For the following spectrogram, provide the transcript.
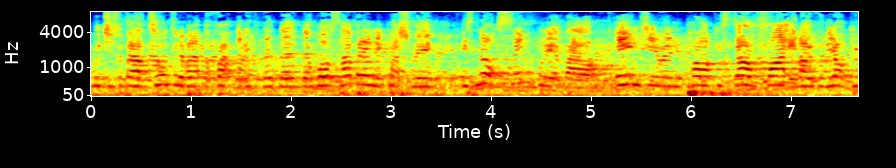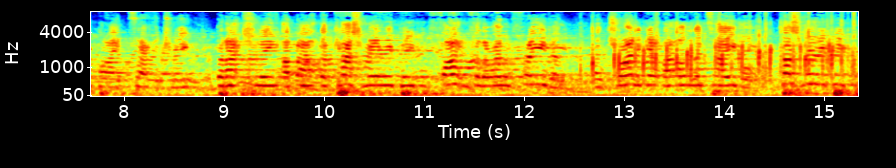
which is about talking about the fact that, it, that, that, that what's happening in Kashmir is not simply about India and Pakistan fighting over the occupied territory, but actually about the Kashmiri people fighting for their own freedom and trying to get that on the table. Kashmiri people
